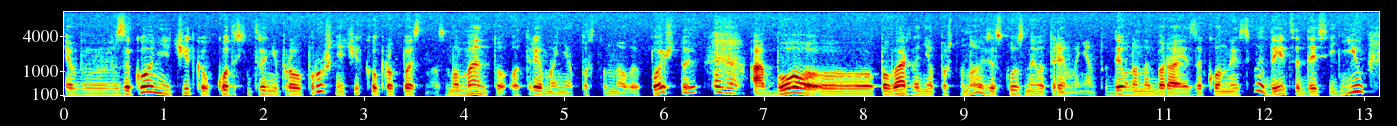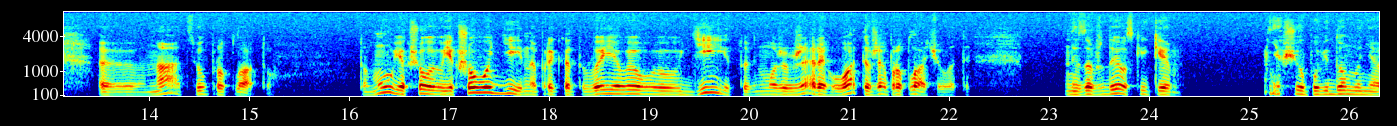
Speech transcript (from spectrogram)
В законі чітко в кодексі адміністративні правопорушення чітко прописано з моменту отримання постанови поштою Угу. або о, повернення постанови в зв'язку з неотриманням. Туди воно набирає законної сили, дається 10 днів е, на цю проплату. Тому, якщо, якщо водій, наприклад, виявив дії, то він може вже реагувати, вже проплачувати. Не завжди, оскільки якщо повідомлення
